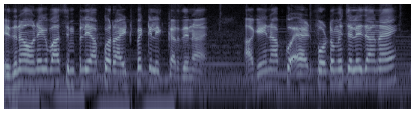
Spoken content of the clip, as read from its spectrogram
इतना होने के बाद सिंपली आपको राइट पे क्लिक कर देना है। अगेन आपको ऐड फ़ोटो में चले जाना है।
